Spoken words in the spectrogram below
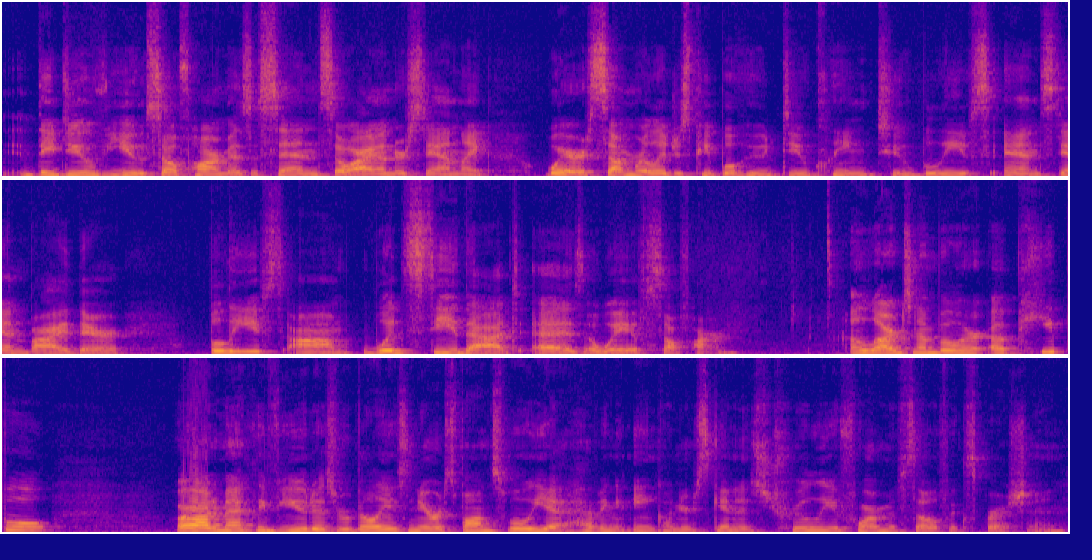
they do view self harm as a sin. So I understand, like, where some religious people who do cling to beliefs and stand by their beliefs um, would see that as a way of self harm. A large number of people are automatically viewed as rebellious and irresponsible, yet having an ink on your skin is truly a form of self expression.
